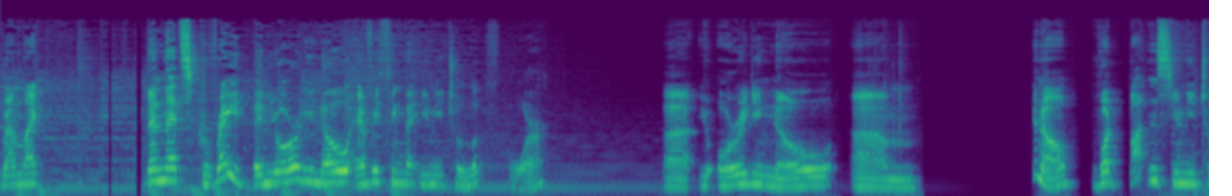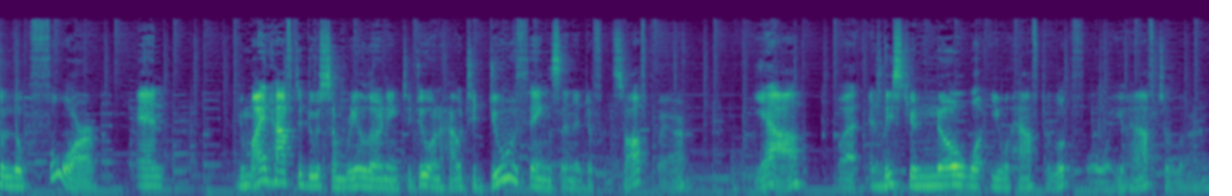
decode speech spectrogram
Where I'm like, then that's great. Then you already know everything that you need to look for. Uh, you already know, um, you know, what buttons you need to look for, and you might have to do some real learning to do on how to do things in a different software. Yeah, but at least you know what you have to look for, what you have to learn.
